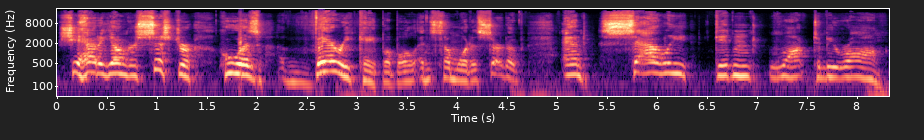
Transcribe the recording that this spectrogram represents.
She had a younger sister who was very capable and somewhat assertive, and Sally didn't want to be wrong.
